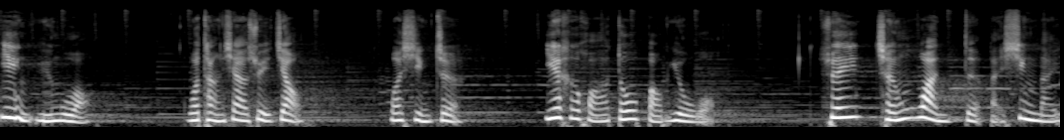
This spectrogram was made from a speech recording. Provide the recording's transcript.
应允我。我躺下睡觉，我醒着，耶和华都保佑我。虽成万的百姓来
